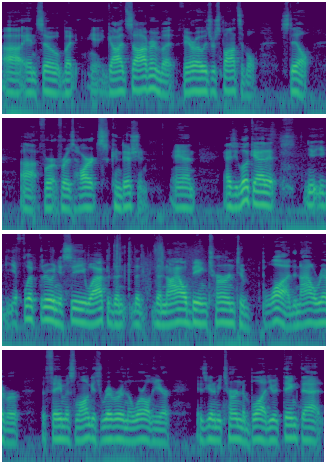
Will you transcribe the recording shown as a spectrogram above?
Uh, and so, but God's sovereign, but Pharaoh is responsible still uh, for for his heart's condition. And as you look at it, you, you, you, flip through and you see, well, after the, the the Nile being turned to blood, the Nile River, the famous longest river in the world here, is going to be turned to blood. You would think that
